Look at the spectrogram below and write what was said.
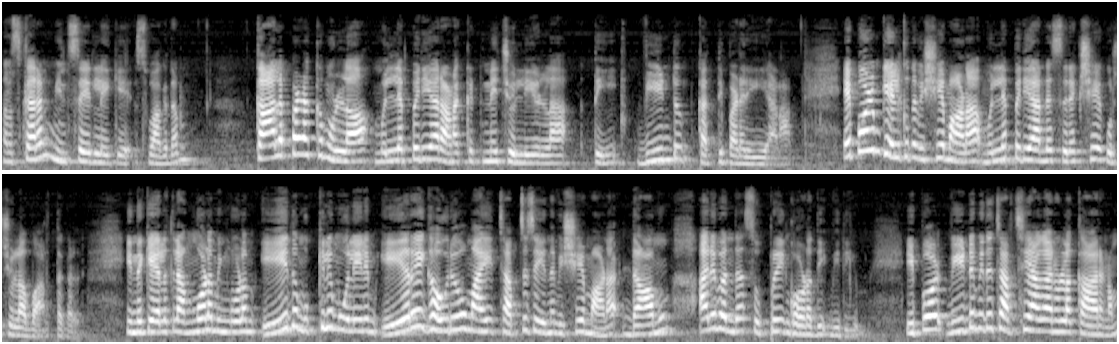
നമസ്കാരം മിൻസൈഡിലേക്ക് സ്വാഗതം. കാലപ്പഴക്കമുള്ള മുല്ലപ്പെരിയാർ അണക്കെട്ടിനെ ചൊല്ലിയുള്ള തീ വീണ്ടും കത്തിപ്പടരുകയാണ്. എപ്പോഴും കേൾക്കുന്ന വിഷയമാണ് മുല്ലപ്പെരിയാറിന്റെ സുരക്ഷയെക്കുറിച്ചുള്ള വാർത്തകൾ. ഇന്ന് കേരളത്തിൽ അങ്ങോളം ഇങ്ങോളം ഏത് മുക്കിലും മൂലയിലും ഏറെ ഗൗരവമായി ചർച്ച ചെയ്യുന്ന വിഷയമാണ് ഡാമും അനുബന്ധ സുപ്രീം കോടതി വിധിയും. ഇപ്പോൾ വീണ്ടും ഇത് ചർച്ചയാകാനുള്ള കാരണം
